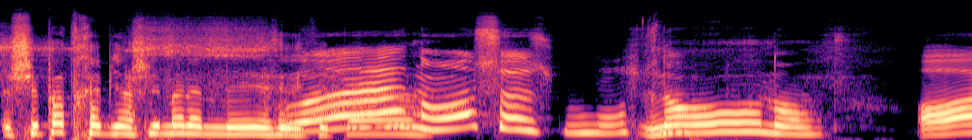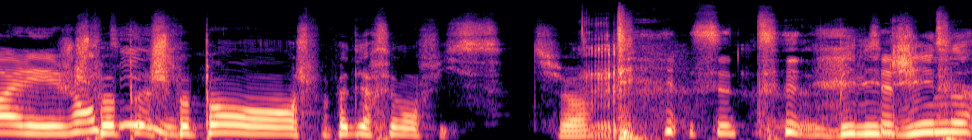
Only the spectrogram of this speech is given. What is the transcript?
je sais pas très bien, je l'ai mal amené. Ouais, pas- non, ça. bon, Non, non. Oh, elle est Je gentille. peux, pas, je peux pas, en- je peux pas dire c'est mon fils, tu vois. C'est- Billie Jean,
